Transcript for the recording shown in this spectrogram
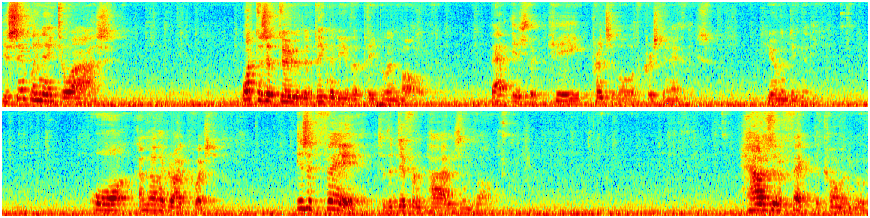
You simply need to ask, what does it do to the dignity of the people involved? That is the key principle of Christian ethics, human dignity. Or another great question is it fair to the different parties involved? How does it affect the common good?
